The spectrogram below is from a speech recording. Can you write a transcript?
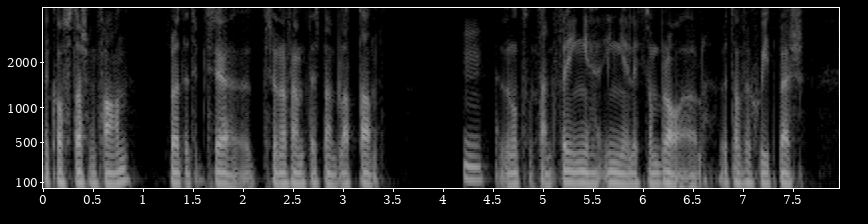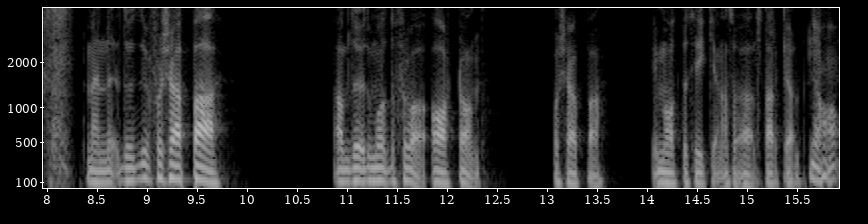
Det kostar som fan. Jag tror att det är typ tre, 350 spänn plattan. Mm. Eller något sånt där, för inget, inget liksom bra öl, utan för skitbärs. Men du, du får köpa, ja, du, du, må, du får vara 18 och köpa i matbutiken, alltså öl, starköl. Jaha,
